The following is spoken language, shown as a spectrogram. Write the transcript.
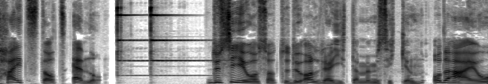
tights.no. Du sier jo også at du aldri har gitt deg med musikken, og det er jo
